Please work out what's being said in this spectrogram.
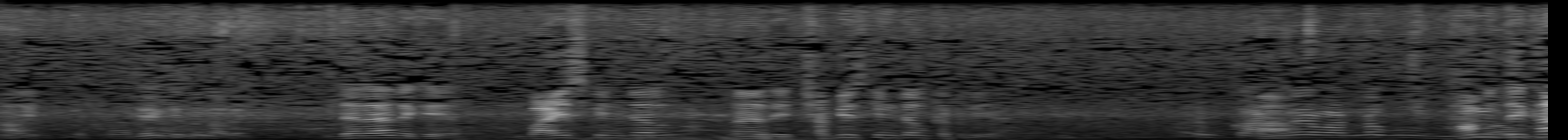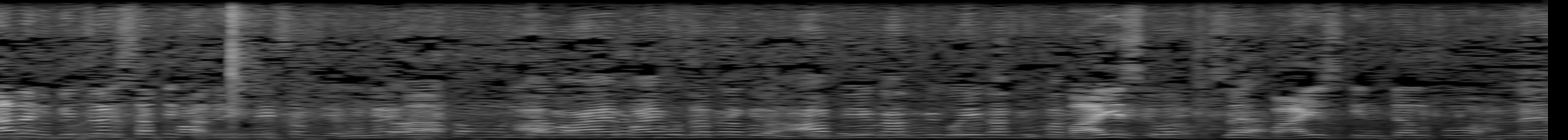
हाँ जी। दे कितना रहे? दे रहे हैं देखिए बाईस क्विंटल छब्बीस क्विंटल कट गया है। हम दिखा देंगे वितरण सब दिखा पब्लिक नहीं देंगे समझेगा आप आए बाएँ उधर नहीं गए। आप एक आदमी को एक आदमी बाईस को सर बाईस क्विंटल को हमने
